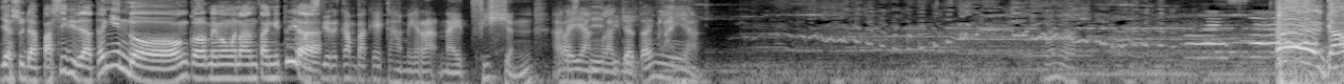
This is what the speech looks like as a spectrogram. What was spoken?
ya sudah pasti didatengin dong kalau memang menantang itu ya pas direkam pakai kamera night vision ada Pasti yang lagi didatangi. layak. mana Gak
